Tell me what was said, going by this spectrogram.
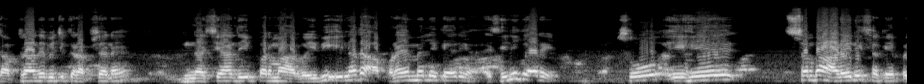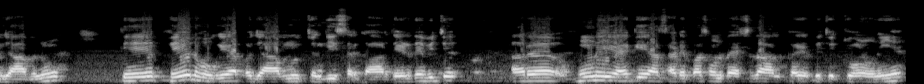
ਦਫ਼ਤਰਾਂ ਦੇ ਵਿੱਚ ਕਰਪਸ਼ਨ ਹੈ। ਨਸ਼ਿਆਂ ਦੀ ਭਰਮਾਰ ਹੋਈ ਵੀ ਇਹਨਾਂ ਦਾ ਆਪਣਾ ਐਮਐਲਏ ਕਹਿ ਰਿਹਾ। ਅਸੀਂ ਨਹੀਂ ਕਹਿ ਰਹੇ। ਸੋ ਇਹ ਸੰਭਾਲੇ ਨਹੀਂ ਸਕੇ ਪੰਜਾਬ ਨੂੰ। ਤੇ ਫੇਲ ਹੋ ਗਿਆ ਪੰਜਾਬ ਨੂੰ ਚੰਗੀ ਸਰਕਾਰ ਦੇਣ ਦੇ ਵਿੱਚ ਔਰ ਹੁਣ ਇਹ ਹੈ ਕਿ ਆ ਸਾਡੇ ਪਾਸ ਹੁਣ ਵੈਸਟ ਦਾ ਹਲਕਾ ਵਿੱਚ ਚੋਣ ਹੋਣੀ ਹੈ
